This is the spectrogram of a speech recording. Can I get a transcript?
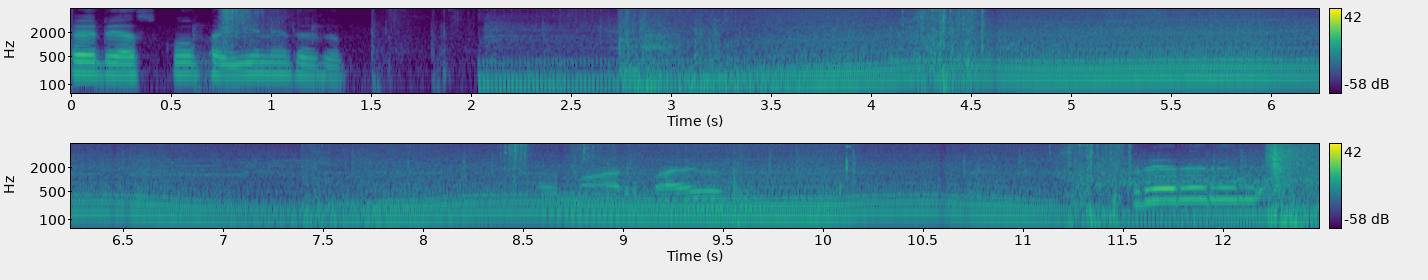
फिर स्कोप है ये नहीं था सब मार पाएगा अरे अरे अरे अरे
